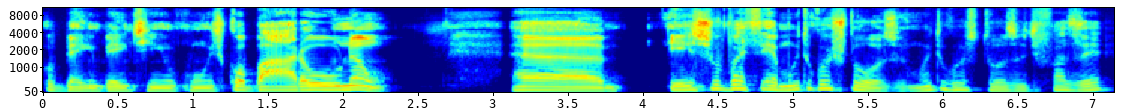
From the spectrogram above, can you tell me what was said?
o Ben Bentinho com Escobar ou não. Uh, isso vai ser é muito gostoso, muito gostoso de fazer,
